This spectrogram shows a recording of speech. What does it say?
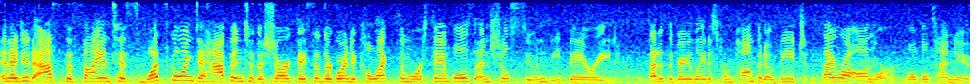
And I did ask the scientists what's going to happen to the shark. They said they're going to collect some more samples and she'll soon be buried. That is the very latest from Pompano Beach. Saira Anwer, Local 10 News.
